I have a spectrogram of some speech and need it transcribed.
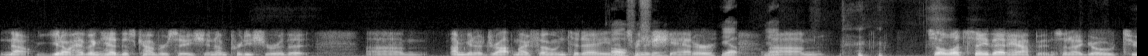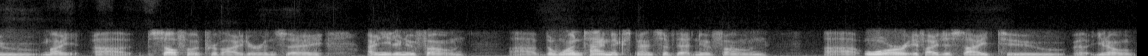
now, you know, having had this conversation, I'm pretty sure that um, I'm going to drop my phone today and Oh, it's going to sure. shatter. Yep. yep. Um, so let's say that happens, and I go to my uh, cell phone provider and say, I need a new phone. Uh, the one time expense of that new phone, uh, or if I decide to, uh, you know,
